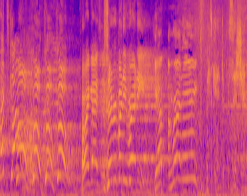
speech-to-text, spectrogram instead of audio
let's go. Go, go, go, go! Alright, guys, is everybody ready? Yep, I'm ready. Let's get into position.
